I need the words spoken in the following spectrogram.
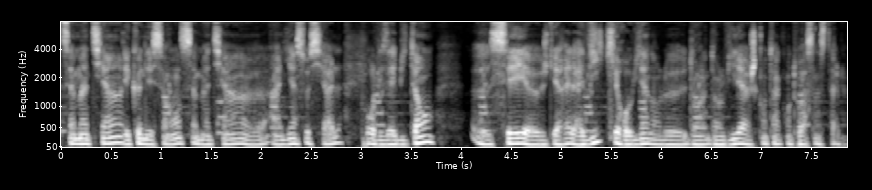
ça maintient des connaissances, ça maintient euh, un lien social. Pour les habitants, euh, c'est, je dirais, la vie qui revient dans le, dans le village quand un comptoir s'installe.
